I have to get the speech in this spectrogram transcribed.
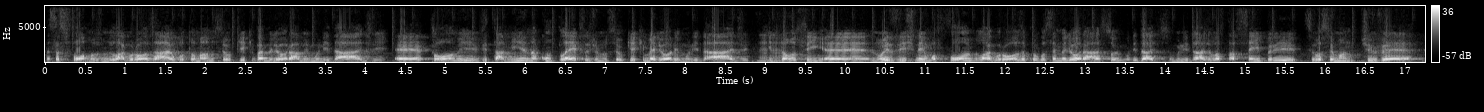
essas fórmulas milagrosas. Ah, eu vou tomar não sei o que que vai melhorar a minha imunidade. É, tome vitamina complexa de não sei o que que melhora a imunidade. Uhum. Então, assim, é, não existe nenhuma forma milagrosa para você melhorar a sua imunidade. Sua imunidade, ela está sempre, se você mantiver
